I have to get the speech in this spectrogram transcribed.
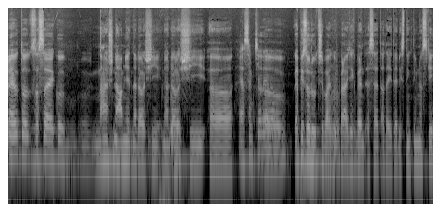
je, je to zase jako náš námět na další, na mhm. další uh, Já jsem chtěl uh, epizodu třeba jako mm. právě těch brand asset a tady té distinktivnosti,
